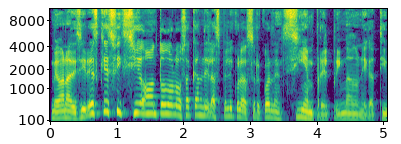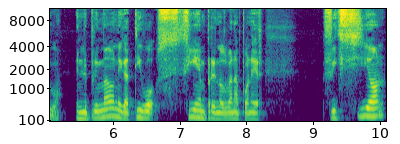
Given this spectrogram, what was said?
Me van a decir, es que es ficción, todo lo sacan de las películas. Recuerden siempre el primado negativo. En el primado negativo siempre nos van a poner ficción,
